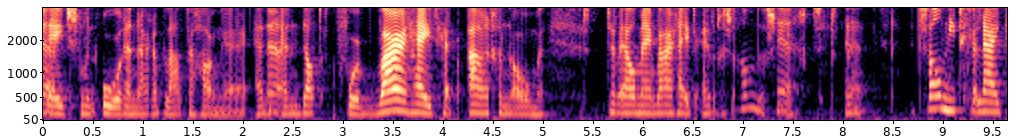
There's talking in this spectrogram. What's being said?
steeds mijn oren naar heb laten hangen. En, Ja. en dat voor waarheid heb aangenomen. Terwijl mijn waarheid ergens anders ligt. En het zal niet gelijk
